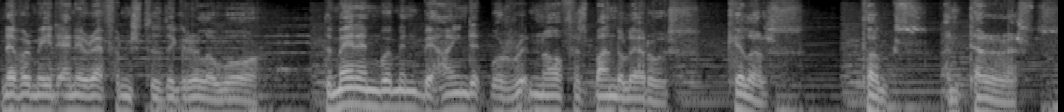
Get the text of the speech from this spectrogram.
never made any reference to the guerrilla war. The men and women behind it were written off as bandoleros, killers, thugs and terrorists.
